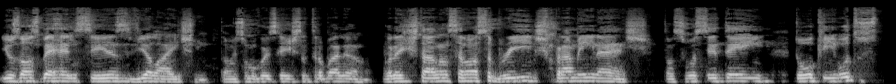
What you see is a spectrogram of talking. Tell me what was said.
e usar os BRLCs via Lightning. Então, isso é uma coisa que a gente está trabalhando. Agora, a gente está lançando a nossa bridge para mainnet. Então, se você tem token, outros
